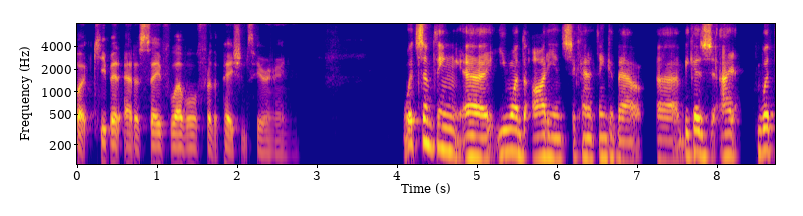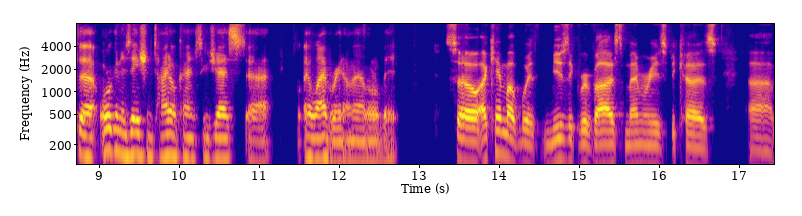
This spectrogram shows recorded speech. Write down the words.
but keep it at a safe level for the patient's hearing what's something uh, you want the audience to kind of think about? Uh, because I, what the organization title kind of suggests, uh, elaborate on that a little bit. So I came up with Music Revives Memories because uh,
